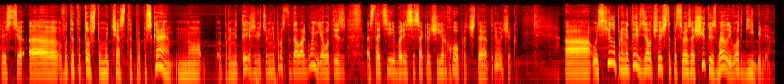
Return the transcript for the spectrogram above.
То есть э, вот это то, что мы часто пропускаем, но Прометей же ведь он не просто дал огонь. Я вот из статьи Бориса Исаковича Ерхо прочитаю отрывочек. А, у Исхила Прометей взял человечество под свою защиту и избавил его от гибели –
